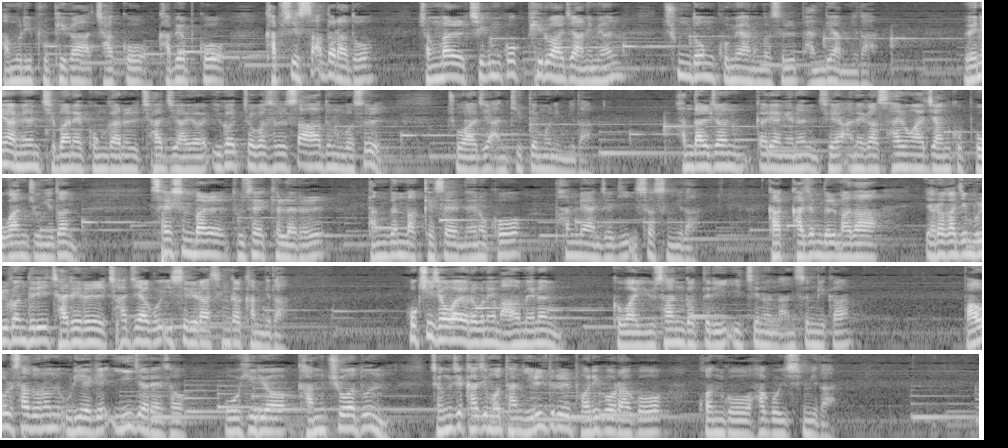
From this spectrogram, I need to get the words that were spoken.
아무리 부피가 작고 가볍고 값이 싸더라도 정말 지금 꼭 필요하지 않으면 충동 구매하는 것을 반대합니다. 왜냐하면 집안의 공간을 차지하여 이것저것을 쌓아두는 것을 좋아하지 않기 때문입니다. 한 달 전가량에는 제 아내가 사용하지 않고 보관 중이던 새 신발 두세 켤레를 당근 마켓에 내놓고 판매한 적이 있었습니다. 각 가정들마다 여러 가지 물건들이 자리를 차지하고 있으리라 생각합니다. 혹시 저와 여러분의 마음에는 그와 유사한 것들이 있지는 않습니까? 바울 사도는 우리에게 2절에서 오히려 감추어 둔 정직하지 못한 일들을 버리고라고 권고하고 있습니다.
